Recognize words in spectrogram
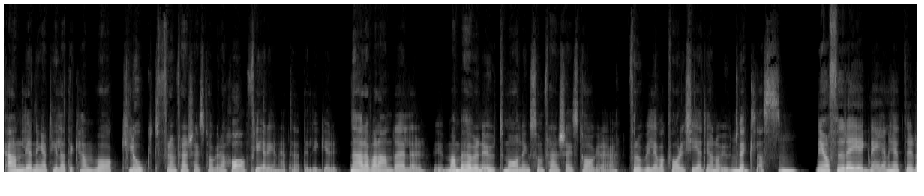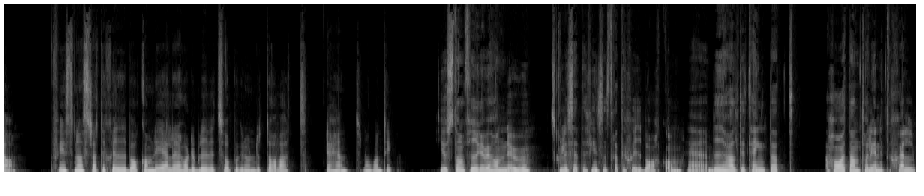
anledningar till att det kan vara klokt för en franchisetagare att ha fler enheter, att det ligger nära varandra eller eh, man behöver en utmaning som franchisetagare för att vilja vara kvar i kedjan och utvecklas. Ni har fyra egna enheter idag. Finns det någon strategi bakom det eller har det blivit så på grund av att det har hänt någonting? Just de fyra vi har nu skulle jag säga att det finns en strategi bakom. Eh, Vi har alltid tänkt att ha ett antal enheter själv,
